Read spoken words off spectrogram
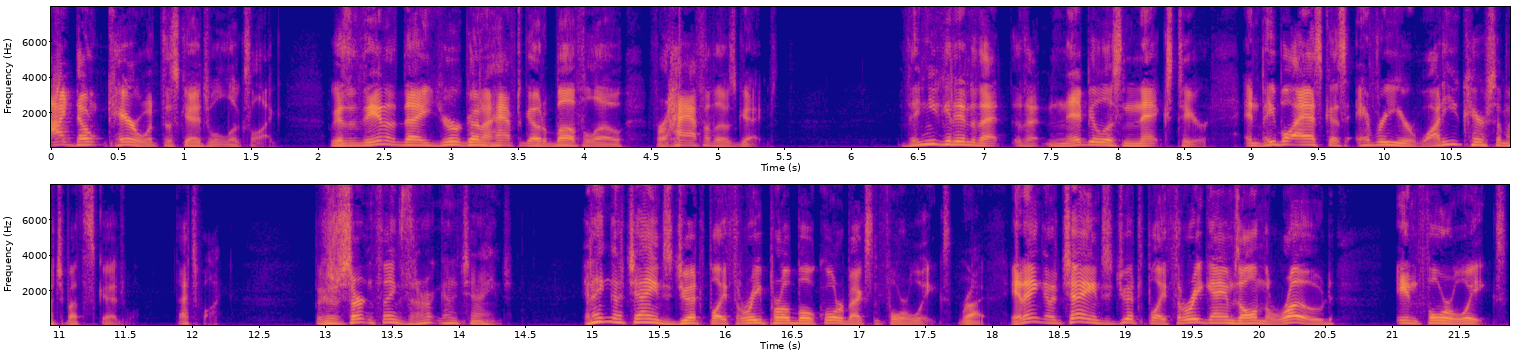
I don't care what the schedule looks like. Because at the end of the day, you're going to have to go to Buffalo for half of those games. Then you get into that that nebulous next tier, and people ask us every year, "Why do you care so much about the schedule?" That's why, because there's certain things that aren't going to change. It ain't going to change that you have to play three Pro Bowl quarterbacks in four weeks. Right. It ain't going to change that you have to play three games on the road in four weeks,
